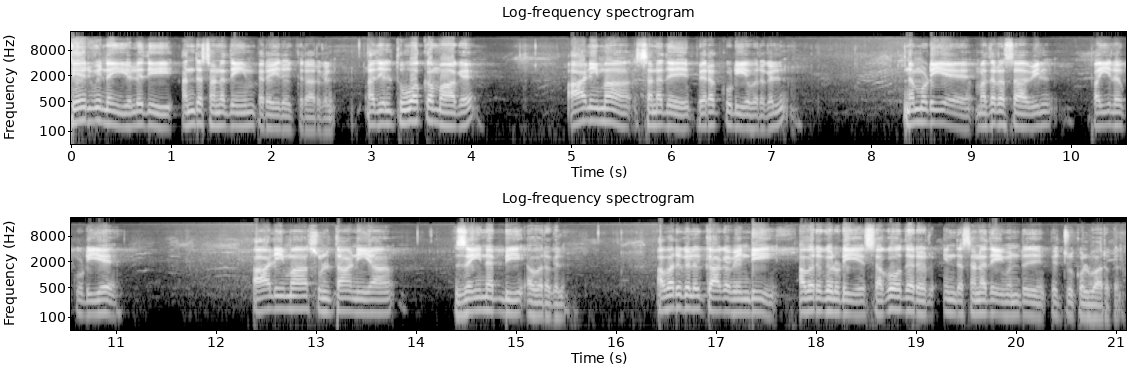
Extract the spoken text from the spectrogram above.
தேர்வினை எழுதி அந்த சனதையும் பெற இருக்கிறார்கள் அதில் துவக்கமாக ஆலிமா சனது பெறக்கூடியவர்கள் நம்முடைய மதரசாவில் பயிலக்கூடிய ஆலிமா சுல்தானியா ஜெய்னப்பி அவர்கள். அவர்களுக்காக வேண்டி அவர்களுடைய சகோதரர் இந்த சனதை வென்று பெற்றுக்கொள்வார்கள்.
